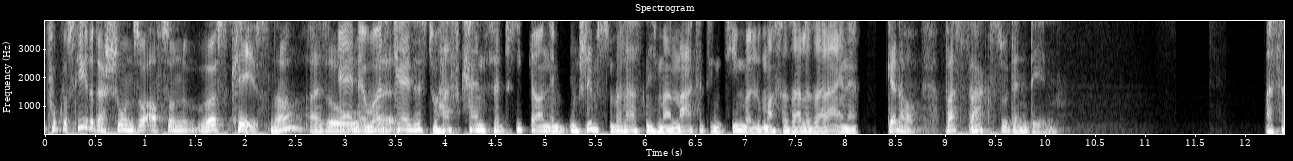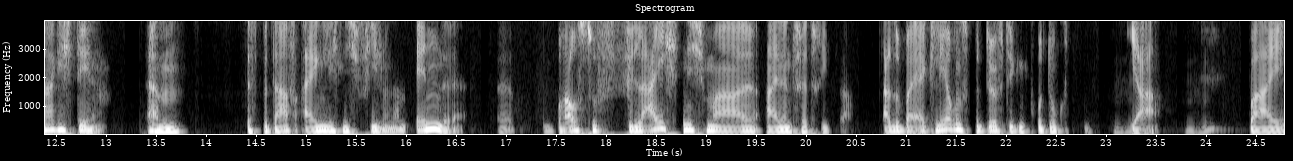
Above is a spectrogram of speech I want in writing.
fokussiere das schon so auf so einen Worst Case, ne? Also, ja, der Worst äh, Case ist, du hast keinen Vertriebler und im, im schlimmsten Fall hast du nicht mal ein Marketing-Team, weil du machst das alles alleine. Genau. Was sagst du denn denen? Was sage ich denen? Ähm, es bedarf eigentlich nicht viel und am Ende äh, brauchst du vielleicht nicht mal einen Vertriebler. Also bei erklärungsbedürftigen Produkten, mhm. ja. Mhm. Bei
